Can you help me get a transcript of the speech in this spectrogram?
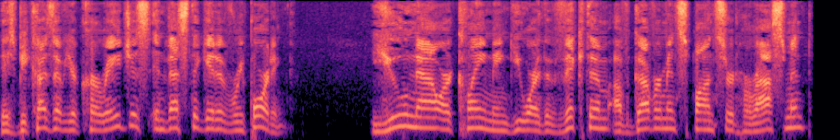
is because of your courageous investigative reporting, you now are claiming you are the victim of government sponsored harassment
